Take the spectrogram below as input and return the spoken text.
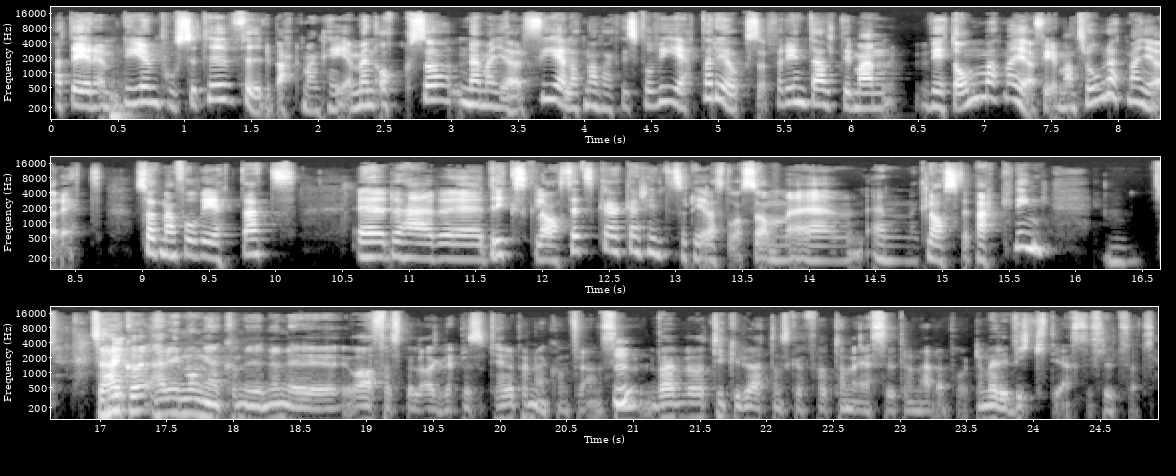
att det är, en, det är en positiv feedback man kan ge, men också när man gör fel, att man faktiskt får veta det också. För det är inte alltid man vet om att man gör fel, man tror att man gör rätt. Så att man får veta att Eh, Det här eh, dricksglaset ska kanske inte sorteras då som eh, en glasförpackning. Så här, här är många kommuner nu och avfallsbolag representerade på den här konferensen. Mm. Vad, vad tycker du att de ska få ta med sig av den här rapporten? Vad är det viktigaste slutsatsen?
